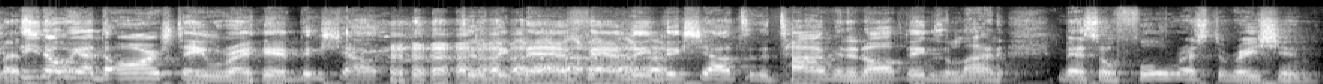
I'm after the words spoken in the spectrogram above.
Let's you know, go. we had the orange table right here. Big shout to the McNabb family. Big shout to the timing and all things aligning. Man, so full restoration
